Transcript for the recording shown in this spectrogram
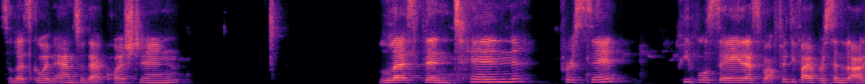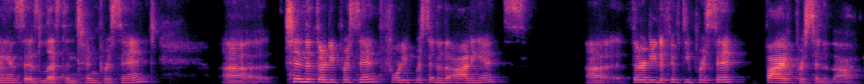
So let's go ahead and answer that question. Less than 10 percent people say that's about 55% of the audience says less than 10%. Uh, 10 to 30%, 40% of the audience, uh, 30 to 50%, 5% of the.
